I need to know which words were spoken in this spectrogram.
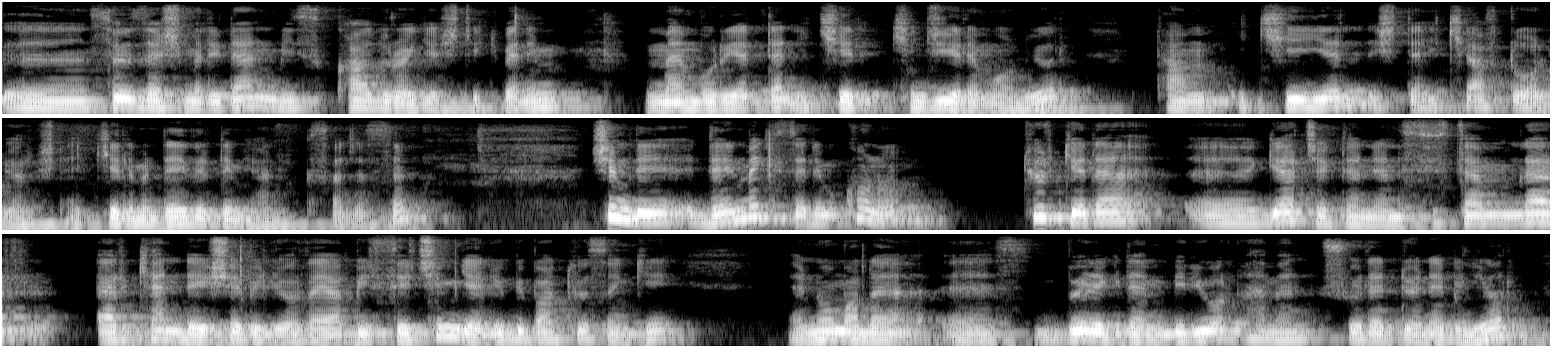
e, sözleşmeliden biz kadroya geçtik. Benim memuriyetten iki, ikinci yerim oluyor. Tam iki yıl işte iki hafta oluyor işte iki yılımı devirdim yani kısacası. Şimdi değinmek istediğim konu Türkiye'de e, gerçekten yani sistemler erken değişebiliyor veya bir seçim geliyor bir bakıyorsun ki e, normalde e, böyle giden bir yol hemen şöyle dönebiliyor.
